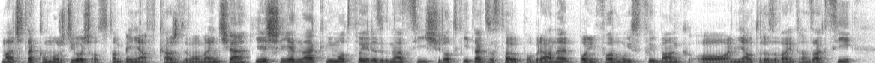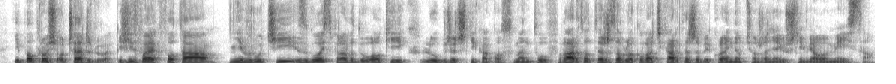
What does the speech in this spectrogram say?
Macie taką możliwość odstąpienia w każdym momencie. Jeśli jednak mimo Twojej rezygnacji środki i tak zostały pobrane, poinformuj swój bank o nieautoryzowanej transakcji i poproś o chargeback. Jeśli Twoja kwota nie wróci, zgłoś sprawę do UOKiK lub Rzecznika Konsumentów. Warto też zablokować kartę, żeby kolejne obciążenia już nie miały miejsca.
